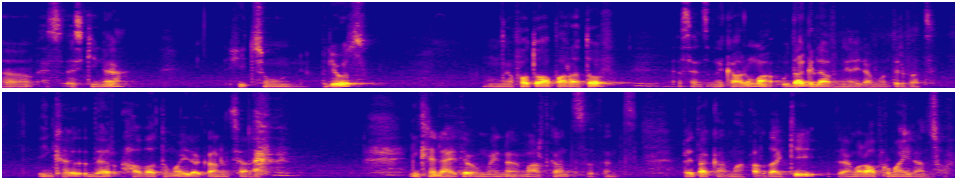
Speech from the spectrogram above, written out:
այս այս կինը 50 պլյուս ֆոտոապարատով ասենց նկարում է ու դա գլավն է իր մոտ դրված։ Ինքը դեռ հավատում է իրականությանը։ Ինքն էլ է հետևում այն մարդկանց ասենց պետական մակարդակի դրա համար ապրում է իրանցով։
